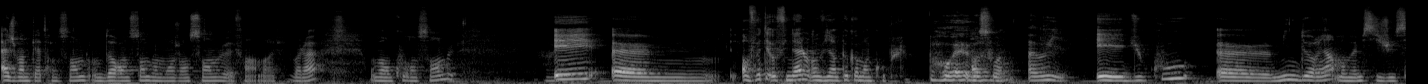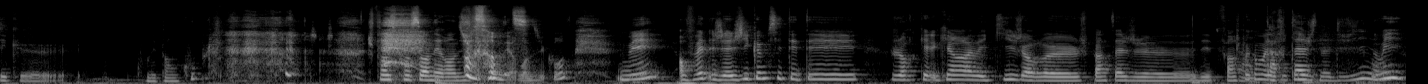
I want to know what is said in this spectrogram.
H24 ensemble, on dort ensemble, on mange ensemble, enfin bref, voilà, on va en cours ensemble. Et euh, en fait, au final, on vit un peu comme un couple. Ouais, en soi. Ah oui. Et du coup, euh, mine de rien, bon, même si je sais que qu'on n'est pas en couple. je pense qu'on s'en est rendu compte. On s'en est rendu compte. Mais en fait, j'agis comme si t'étais genre quelqu'un avec qui genre euh, je partage euh, des enfin je sais pas comment partage notre vie hein. oui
